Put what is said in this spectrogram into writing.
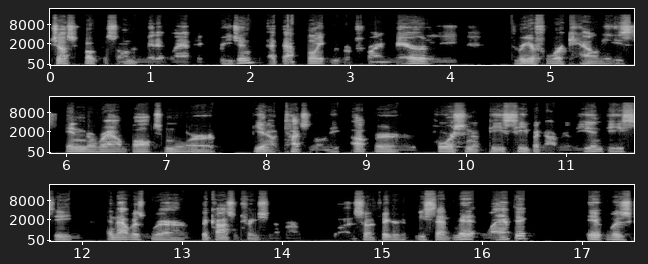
just focus on the Mid Atlantic region. At that point, we were primarily three or four counties in and around Baltimore, you know, touching on the upper portion of DC, but not really in DC. And that was where the concentration of our was. So I figured if we said Mid Atlantic, it was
